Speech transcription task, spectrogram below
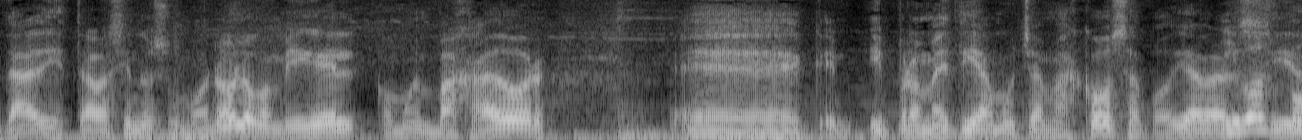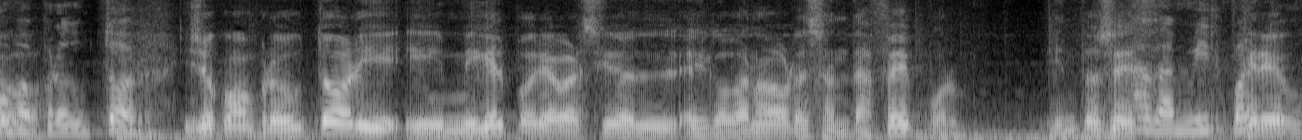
Daddy estaba haciendo su monólogo, Miguel como embajador, eh, que- y prometía muchas más cosas, podía haber y vos sido... como productor. Y yo como productor, y, y Miguel podría haber sido el, el gobernador de Santa Fe, por y entonces Nada, mil, ¿cuánto? creo-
